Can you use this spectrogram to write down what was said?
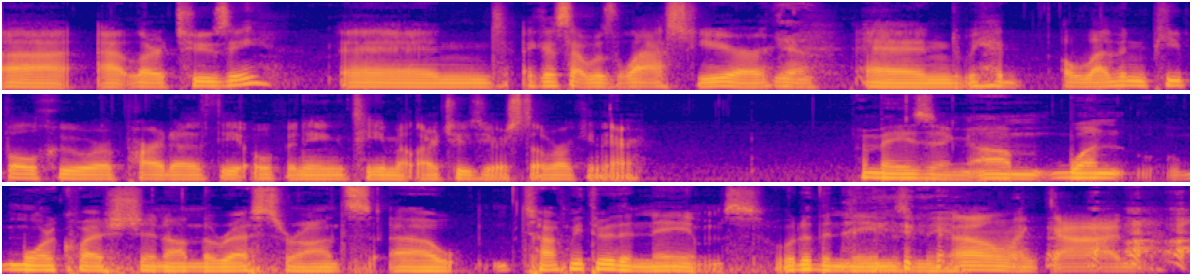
uh, at L'Artusi, and I guess that was last year. Yeah. and we had eleven people who were part of the opening team at L'Artusi are still working there. Amazing. Um, one more question on the restaurants. Uh, talk me through the names. What do the names mean? Oh my god.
